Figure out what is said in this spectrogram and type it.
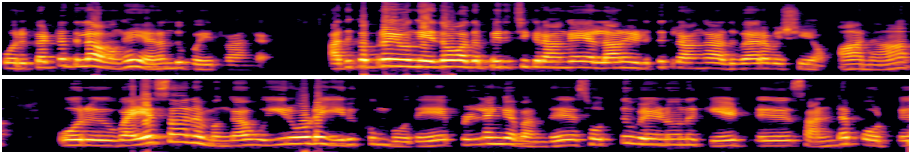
ஒரு கட்டத்துல அவங்க இறந்து போயிடுறாங்க. அதுக்கப்புறம் இவங்க ஏதோ அதை பிரிச்சுக்கிறாங்க எல்லாரும் எடுத்துக்கிறாங்க அது வேற விஷயம். ஆனா ஒரு வயசானவங்க உயிரோட இருக்கும்போதே பிள்ளைங்க வந்து சொத்து வேணும்னு கேட்டு சண்டை போட்டு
